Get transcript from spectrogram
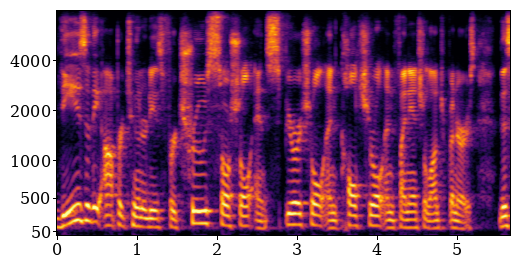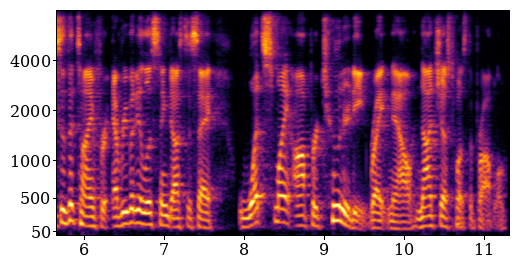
these are the opportunities for true social and spiritual and cultural and financial entrepreneurs. This is the time for everybody listening to us to say, what's my opportunity right now, not just what's the problem.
